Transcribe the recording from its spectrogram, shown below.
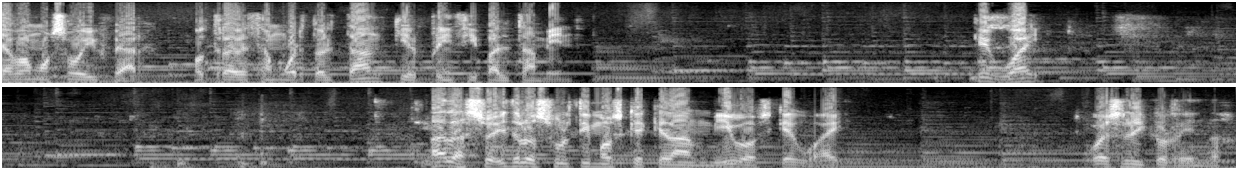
Ya vamos a wipear. Otra vez ha muerto el tank y el principal también. Qué guay. Ala, soy de los últimos que quedan vivos, qué guay. Voy a salir corriendo.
